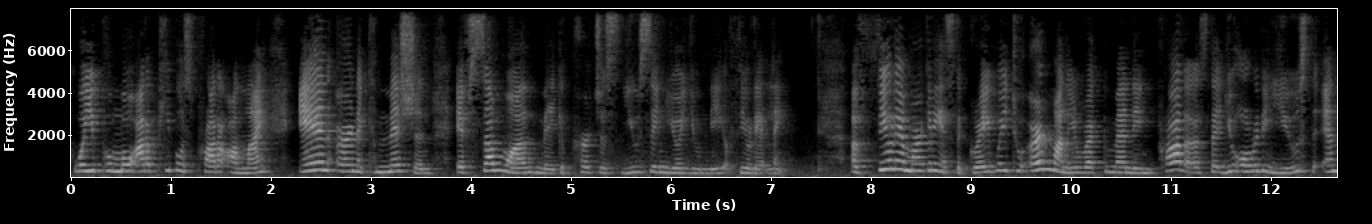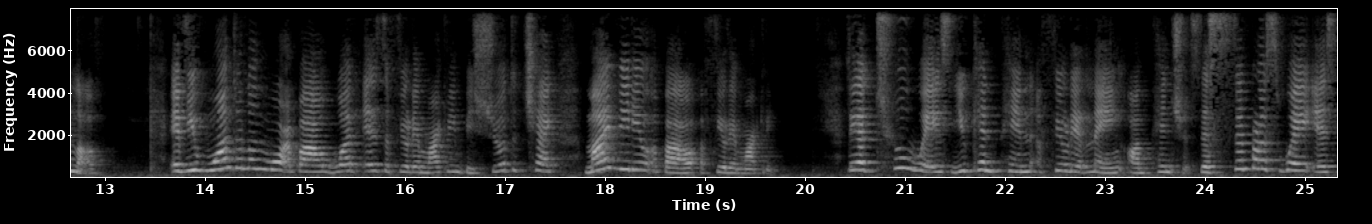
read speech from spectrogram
where you promote other people's product online and earn a commission if someone make a purchase using your unique affiliate link. Affiliate marketing is the great way to earn money recommending products that you already used and love. If you want to learn more about what is affiliate marketing, be sure to check my video about affiliate marketing. There are two ways you can pin affiliate link on Pinterest. The simplest way is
